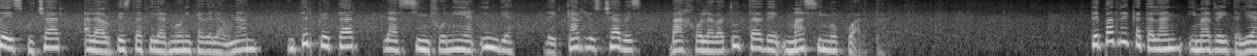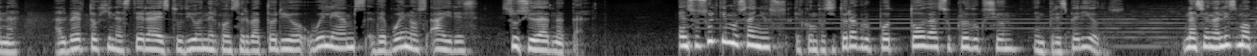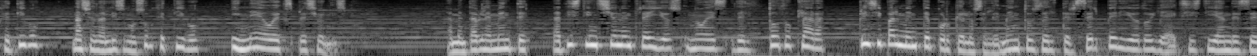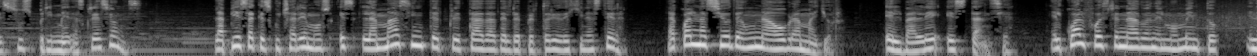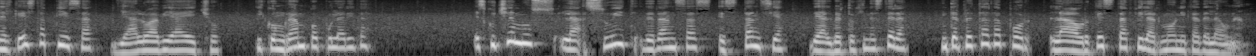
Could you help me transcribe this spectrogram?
De escuchar a la Orquesta Filarmónica de la UNAM interpretar la Sinfonía India de Carlos Chávez bajo la batuta de Máximo Cuarta. De padre catalán y madre italiana, Alberto Ginastera estudió en el Conservatorio Williams de Buenos Aires, su ciudad natal. En sus últimos años, el compositor agrupó toda su producción en tres periodos. Nacionalismo objetivo, nacionalismo subjetivo y neoexpresionismo. Lamentablemente, la distinción entre ellos no es del todo clara, principalmente porque los elementos del tercer periodo ya existían desde sus primeras creaciones. La pieza que escucharemos es la más interpretada del repertorio de Ginastera, la cual nació de una obra mayor, el ballet Estancia, el cual fue estrenado en el momento en el que esta pieza ya lo había hecho y con gran popularidad. Escuchemos la suite de danzas Estancia de Alberto Ginastera, interpretada por la Orquesta Filarmónica de la UNAM.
